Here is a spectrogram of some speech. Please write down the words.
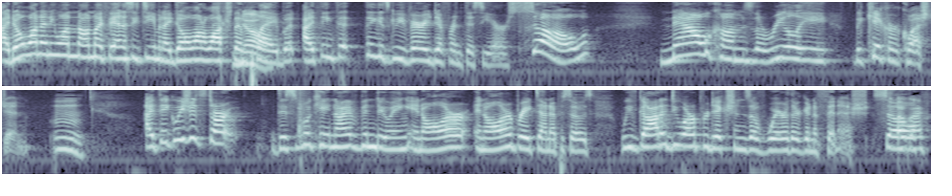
I don't want anyone on my fantasy team and I don't want to watch them no. play but I think that think it's going to be very different this year so now comes the really the kicker question mm. I think we should start this is what Kate and I have been doing in all our in all our breakdown episodes. We've got to do our predictions of where they're going to finish. So okay.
